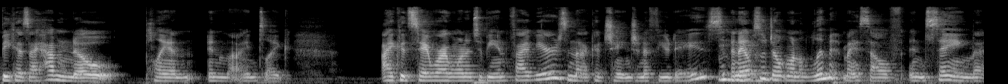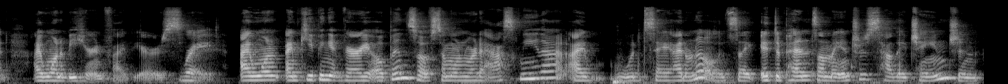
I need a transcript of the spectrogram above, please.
because i have no plan in mind like i could say where i wanted to be in five years and that could change in a few days mm-hmm. and i mm-hmm. also don't want to limit myself in saying that i want to be here in five years right i want i'm keeping it very open so if someone were to ask me that i would say i don't know it's like it depends on my interests how they change and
